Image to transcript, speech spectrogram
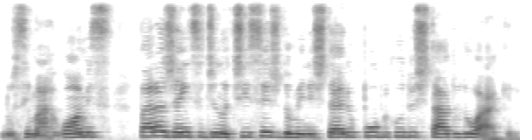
Lucimar Gomes, para a Agência de Notícias do Ministério Público do Estado do Acre.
